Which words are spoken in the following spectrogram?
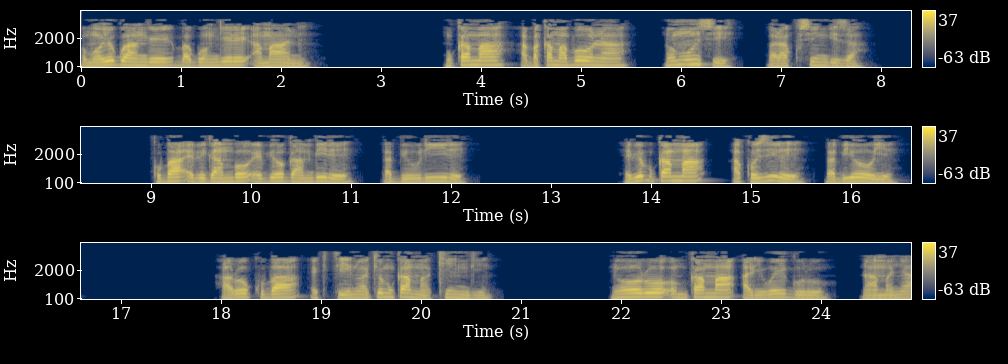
Omoyo gwange bagongere amani Mukama abakama bona nomunsi barakusingiza kuba ebigambo ebyogambire babiulire Ebyo bukama akozire babiyoye Aro kuba ekitinwa kyo mukama kingi. Noro omukama aliweiguru na amanya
